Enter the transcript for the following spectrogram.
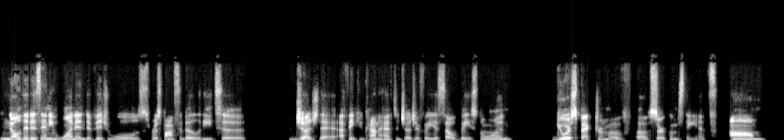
know that it's any one individual's responsibility to judge that. I think you kind of have to judge it for yourself based on your spectrum of of circumstance. Um,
